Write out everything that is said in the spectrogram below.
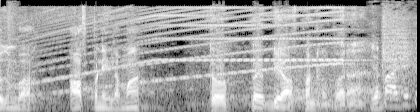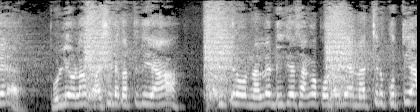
போதும்பா. ஆஃப் பண்ணிடலாமா தோ இப்போ எப்படி ஆஃப் பண்றோம் பாரு. எப்ப அஜித் புள்ளியெல்லாம் பசியில கத்துதியா? சீக்கிரம் ஒரு நல்ல டிஜே சாங்க போட்டுட்டியா நச்சுன்னு குத்தியா?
